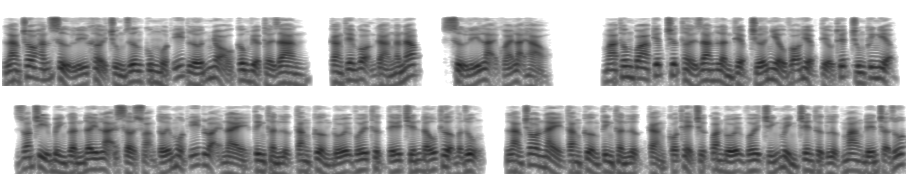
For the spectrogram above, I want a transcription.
Làm cho hắn xử lý khởi trùng dương cung một ít lớn nhỏ công việc thời gian, càng thêm gọn gàng ngăn nắp, xử lý lại khoái lại hảo mà thông qua kiếp trước thời gian lần thiệp chứa nhiều võ hiệp tiểu thuyết chúng kinh nghiệm, doãn trị bình gần đây lại sờ soạn tới một ít loại này tinh thần lực tăng cường đối với thực tế chiến đấu thượng vận dụng, làm cho này tăng cường tinh thần lực càng có thể trực quan đối với chính mình trên thực lực mang đến trợ giúp.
